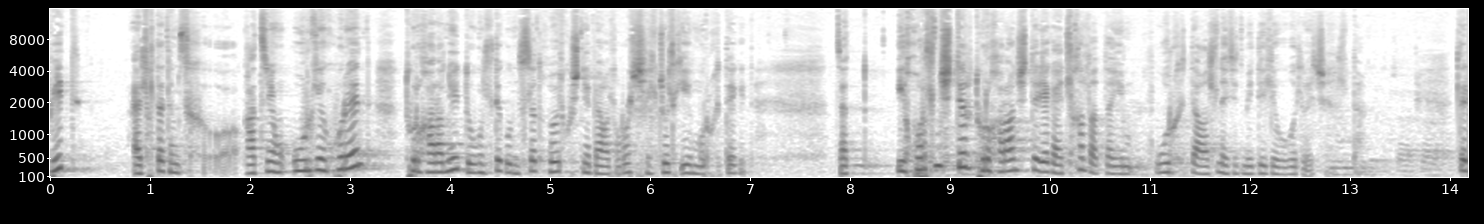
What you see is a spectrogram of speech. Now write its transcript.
бид авилгатай тэмцэх газрын үүргийн хүрээнд төр хорооны дүгнэлтийг үндэслээд хууль хүчний байгууллага руу шилжүүлэх ийм үүрэгтэй гэдэг. За их хурланч дээр төр хороонч дээр яг адилхан л одоо ийм үүрэгтэй олон нийтэд мэдээлэл өгөөл байж байна л да. Тэр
